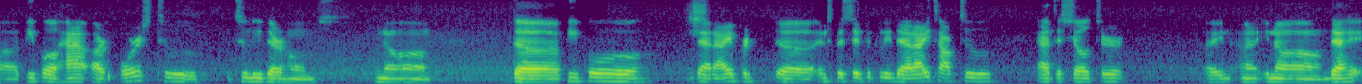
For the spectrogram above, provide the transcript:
uh, people have are forced to to leave their homes you know um, the people that i uh, and specifically that i talk to at the shelter uh, you know um, they,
